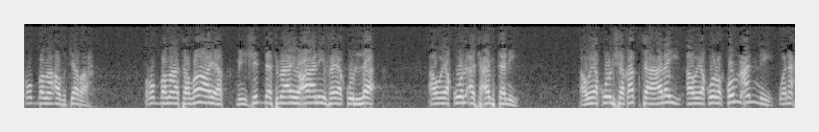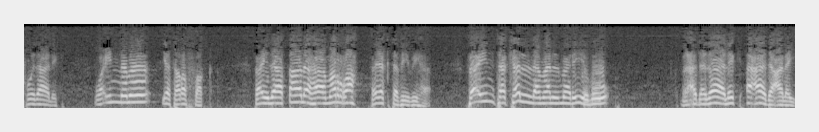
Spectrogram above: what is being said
ربما أضجره ربما تضايق من شدة ما يعاني فيقول لا أو يقول أتعبتني أو يقول شققت علي أو يقول قم عني ونحو ذلك. وإنما يترفق. فإذا قالها مرة فيكتفي بها. فإن تكلم المريض بعد ذلك أعاد عليه.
